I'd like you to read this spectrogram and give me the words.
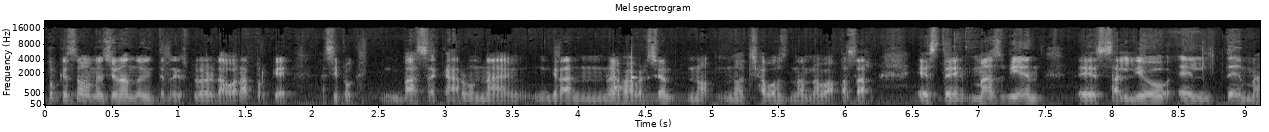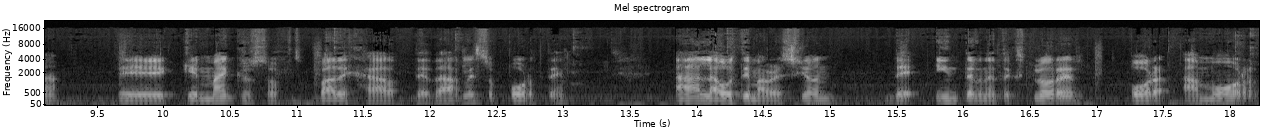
¿Por qué estamos mencionando Internet Explorer ahora? Porque así porque va a sacar una gran nueva versión. No, no, chavos, no, no va a pasar. Este, más bien eh, salió el tema eh, que Microsoft va a dejar de darle soporte a la última versión de Internet Explorer por amor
